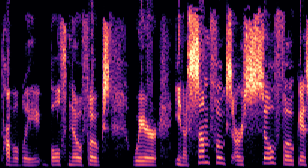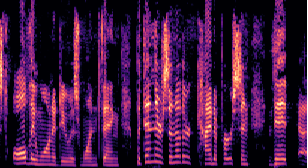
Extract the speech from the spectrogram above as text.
probably both know folks where, you know, some folks are so focused, all they want to do is one thing, but then there's another kind of person that uh,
